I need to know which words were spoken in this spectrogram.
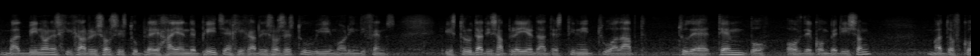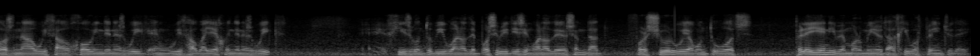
But being honest, he has resources to play high in the pitch and he has resources to be more in defence. It's true that he's a player that still needs to adapt to the tempo of the competition. But of course, now without Ho in the next week and without Vallejo in the next week, eh, he's going to be one of the possibilities in one of the options that for sure we are going to watch playing even more minutes than he was playing today.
